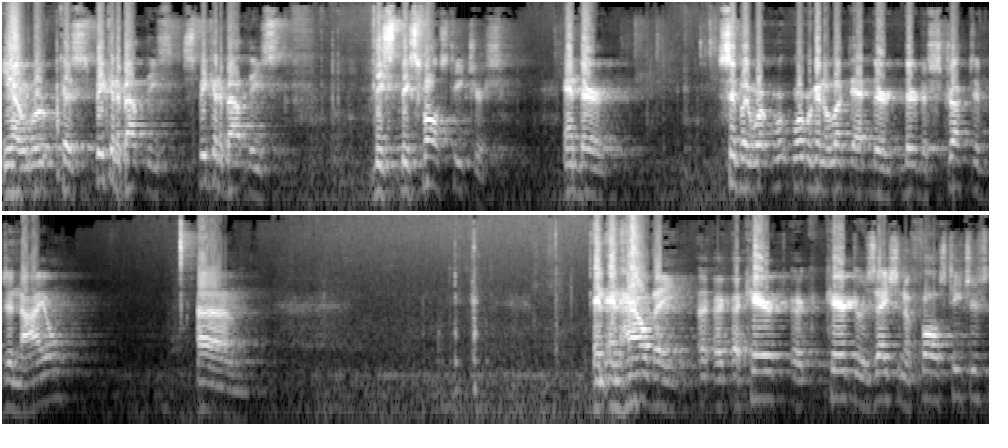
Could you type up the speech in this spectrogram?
you know, because speaking about these, speaking about these, these, these false teachers, and their simply what, what we're going to look at, their, their destructive denial. Um, and, and how they, a, a, a, characterization of false teachers,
